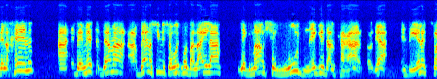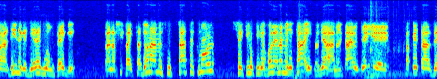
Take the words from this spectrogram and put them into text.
ולכן באמת, אתה יודע מה, הרבה אנשים נשארו אתמול בלילה לגמר שירות נגד אלקרז, אתה יודע, איזה ילד ספרדי נגד ילד נורבגי. והאיצטדיון היה מפוצץ אתמול, שכאילו כביכול אין אמריקאי, אתה יודע, האמריקאים די אה, בקטע הזה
